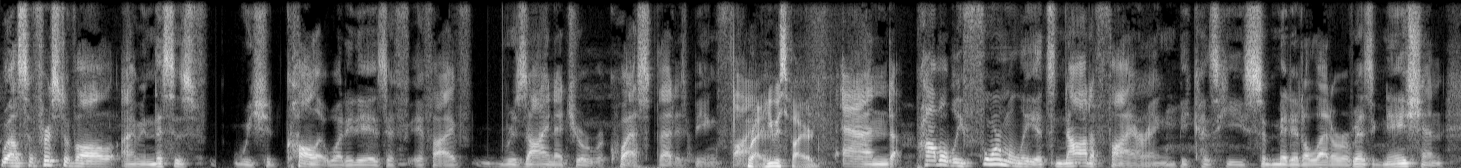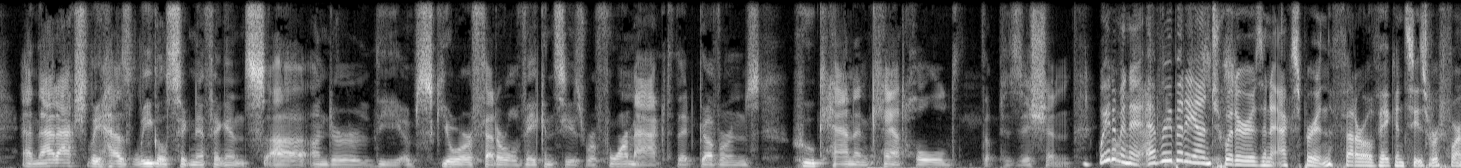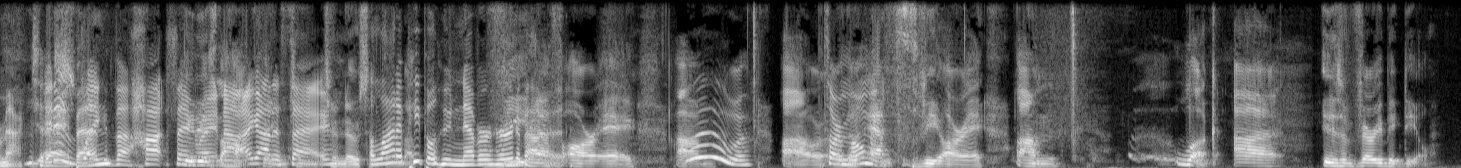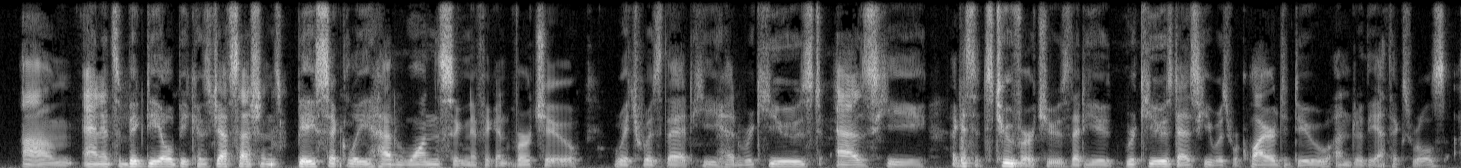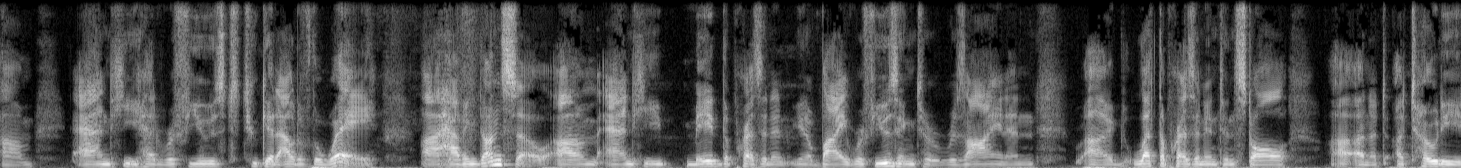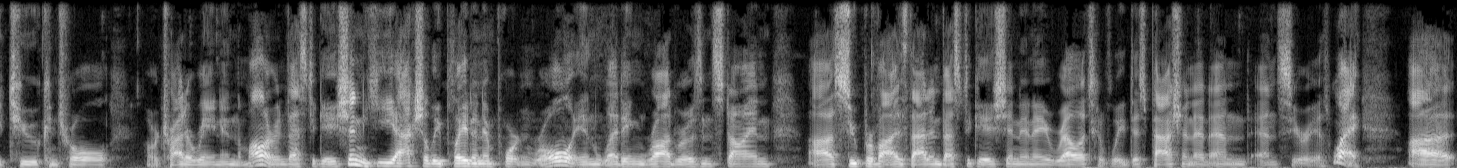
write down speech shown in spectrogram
Well, so first of all, I mean, this is we should call it what it is. If if I resign at your request, that is being fired. Right. He was fired. And probably formally, it's not a firing because he submitted a letter of resignation. And that actually has legal significance uh, under the obscure Federal Vacancies Reform Act that governs who can and can't hold the position. Wait a minute. acting Everybody on Twitter is an expert in the Federal Vacancies Reform Act today, it is Ben. like the hot thing It is right now. I gotta say. to, to know a lot of about people who never heard about it. VFRA. Um, Woo. uh, or, It's our moment. the moments. FVRA. Um, look, uh, it is a very big deal. Um, and it's a big deal because Jeff Sessions basically had one significant virtue, which was that he had recused as he, I guess it's two virtues that he recused as he was required to do under the ethics rules. Um, and he had refused to get out of the way uh, having done so. Um, and he made the president, you know, by refusing to resign and uh, let the president install uh, an, a, a toady to control or try to rein in the Mueller investigation, he actually played an important role in letting Rod Rosenstein uh, supervise that investigation in a relatively dispassionate and and serious way. Uh,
